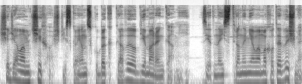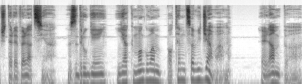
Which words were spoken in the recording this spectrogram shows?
Siedziałam cicho, ściskając kubek kawy obiema rękami. Z jednej strony miałam ochotę wyśmiać tę rewelację, z drugiej, jak mogłam po tym, co widziałam. Lampa,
